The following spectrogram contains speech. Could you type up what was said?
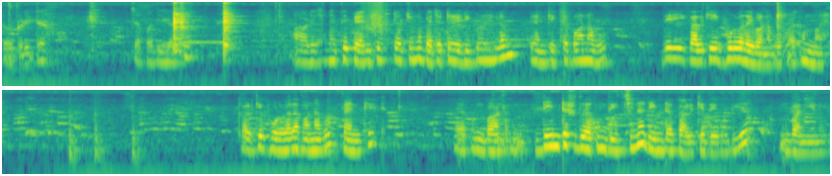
তরকারিটা চাপা দিয়ে রাখি। আর এখানেতে প্যানকেকটার জন্য ব্যাটারটা রেডি করে নিলাম। প্যানকেকটা বানাবো। দেরি, কালকে ভোরবেলায় বানাবো, এখন নয়। কালকে ভোরবেলা বানাবো প্যানকেক এখন ডিমটা শুধু এখন দিচ্ছি না, ডিমটা কালকে দেবো দিয়ে বানিয়ে নেব।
